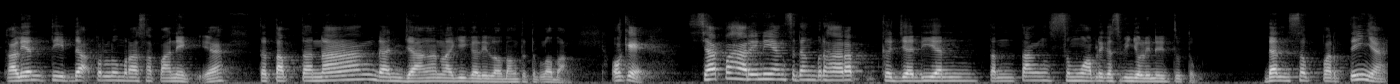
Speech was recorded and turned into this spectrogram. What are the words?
kalian tidak perlu merasa panik ya. Tetap tenang dan jangan lagi gali lubang tutup lubang. Oke, siapa hari ini yang sedang berharap kejadian tentang semua aplikasi pinjol ini ditutup? Dan sepertinya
